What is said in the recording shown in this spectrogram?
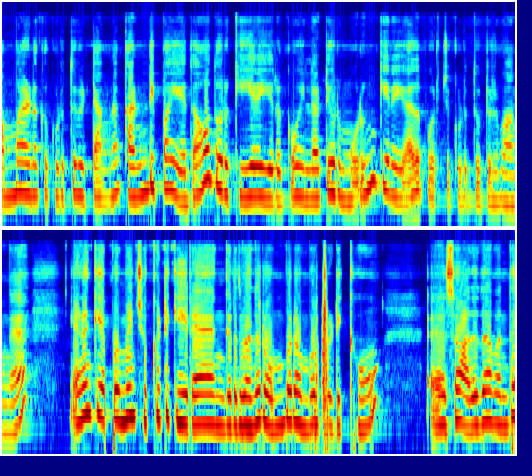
அம்மா எனக்கு கொடுத்து விட்டாங்கன்னா கண்டிப்பாக ஏதாவது ஒரு கீரை இருக்கும் இல்லாட்டி ஒரு முருங்கீரையாவது பொறிச்சு கொடுத்துட்ருவாங்க எனக்கு எப்போவுமே சுக்குட்டு கீரைங்கிறது வந்து ரொம்ப ரொம்ப பிடிக்கும். ஸோ அதுதான் வந்து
